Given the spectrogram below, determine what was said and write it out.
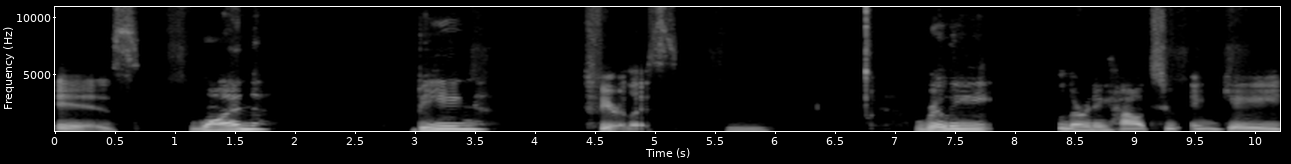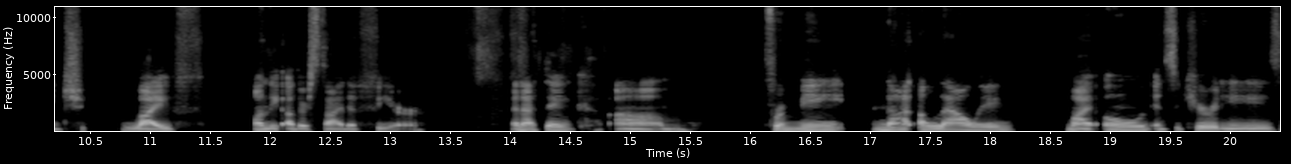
is one, being fearless. Mm. Really learning how to engage life on the other side of fear. And I think um, for me, not allowing my own insecurities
